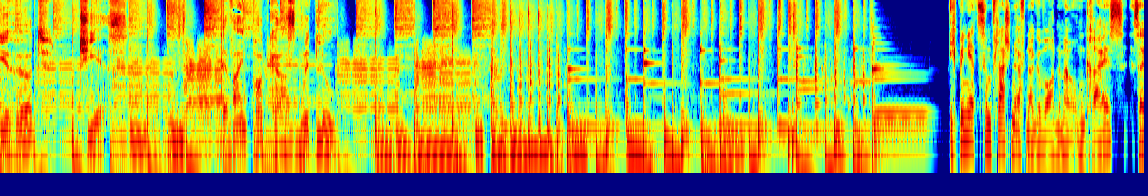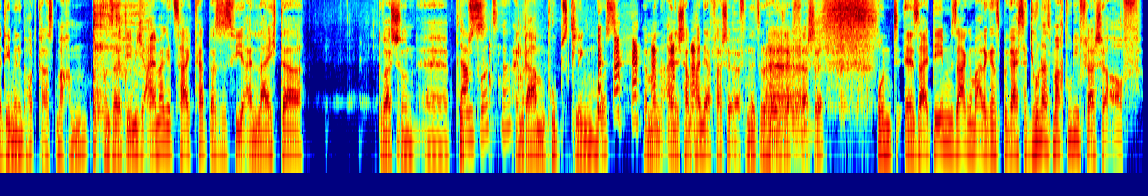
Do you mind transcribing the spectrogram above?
Ihr hört Cheers, der Weinpodcast mit Lou. Ich bin jetzt zum Flaschenöffner geworden in meinem Umkreis, seitdem wir den Podcast machen. Und seitdem ich einmal gezeigt habe, dass es wie ein leichter, du weißt schon, äh, Pups, ein Damenpups klingen muss, wenn man eine Champagnerflasche öffnet oder eine Sektflasche. Und äh, seitdem sagen immer alle ganz begeistert, Jonas, mach du die Flasche auf.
